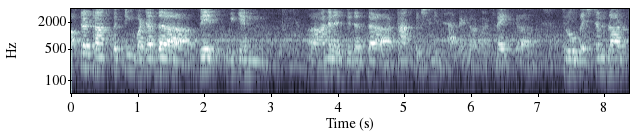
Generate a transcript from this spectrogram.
after transfecting what are the ways we can uh, analyze whether the transfection is happened or not? Like uh, through western blot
